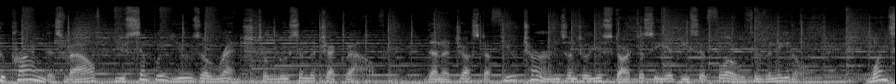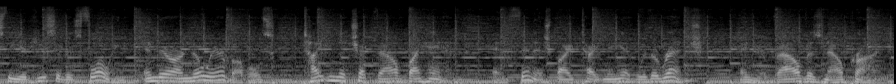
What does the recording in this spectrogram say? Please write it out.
To prime this valve, you simply use a wrench to loosen the check valve. Then adjust a few turns until you start to see adhesive flow through the needle. Once the adhesive is flowing and there are no air bubbles, tighten the check valve by hand and finish by tightening it with a wrench, and your valve is now primed.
